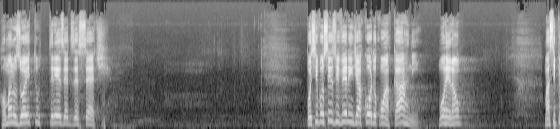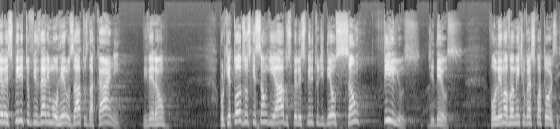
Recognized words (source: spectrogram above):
Romanos 8, 13 a 17. Pois se vocês viverem de acordo com a carne, morrerão. Mas se pelo Espírito fizerem morrer os atos da carne, viverão. Porque todos os que são guiados pelo Espírito de Deus são filhos de Deus. Vou ler novamente o verso 14.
